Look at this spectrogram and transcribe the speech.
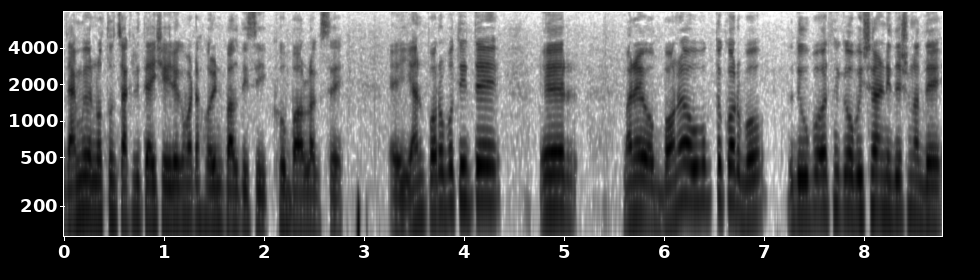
যে আমিও নতুন চাকরিতে আইসি এইরকম একটা হরিণ পালতেছি, খুব ভালো লাগছে। এই, আর পরবর্তীতে এর মানে বনে অবভুক্ত করব, যদি উপর থেকে অফিসার নির্দেশনা দেয়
